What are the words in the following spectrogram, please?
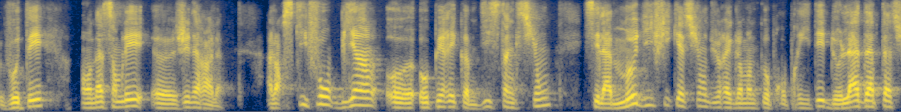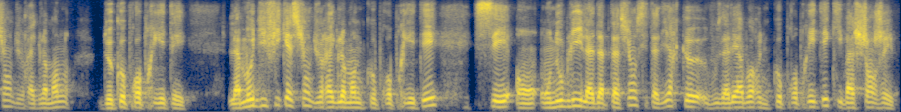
votée en Assemblée euh, générale. Alors, ce qu'il faut bien opérer comme distinction, c'est la modification du règlement de copropriété de l'adaptation du règlement de copropriété. La modification du règlement de copropriété, c'est on, oublie l'adaptation, c'est-à-dire que vous allez avoir une copropriété qui va changer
